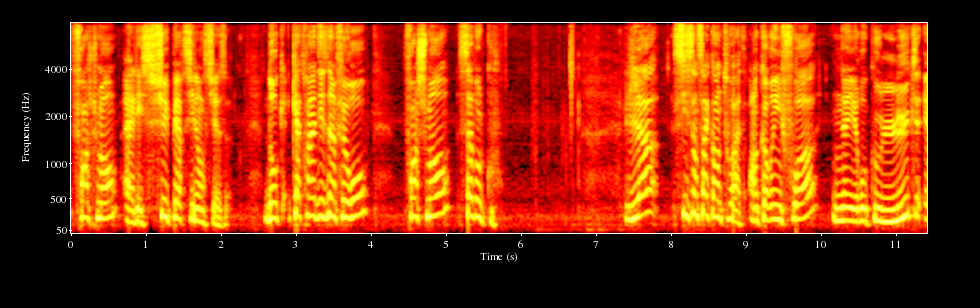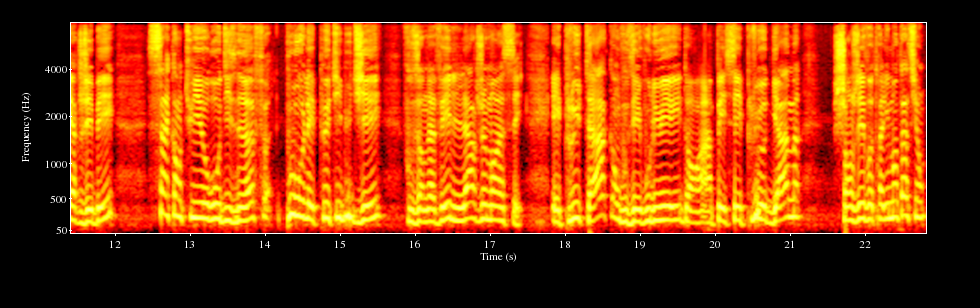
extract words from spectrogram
Franchement, elle est super silencieuse. Donc 99 euros, franchement, ça vaut le coup. Là, 650 watts, encore une fois, une Aerocool Luxe RGB, 58,19 euros pour les petits budgets. Vous en avez largement assez. Et plus tard, quand vous évoluez dans un PC plus haut de gamme, changez votre alimentation.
